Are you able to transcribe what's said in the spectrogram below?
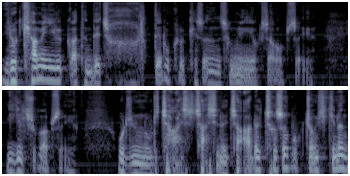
이렇게 하면 이길 것 같은데 절대로 그렇게 해서는 성령의 역사가 없어요. 이길 수가 없어요. 우리는 우리 자, 자신을 자아를 쳐서 복종시키는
